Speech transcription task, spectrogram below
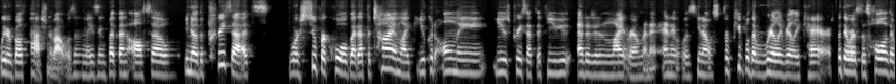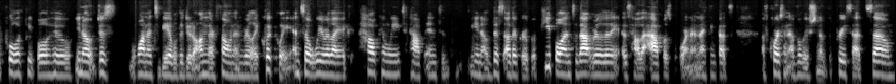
we were both passionate about was amazing. But then also you know the presets were super cool but at the time like you could only use presets if you edited in lightroom and it, and it was you know for people that really really cared. But there was this whole other pool of people who you know just wanted to be able to do it on their phone and really quickly. And so we were like how can we tap into you know this other group of people? And so that really is how the app was born and i think that's of course an evolution of the presets so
